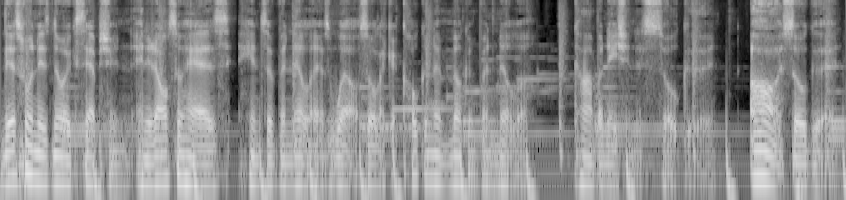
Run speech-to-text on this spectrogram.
this one is no exception. And it also has hints of vanilla as well. So, like a coconut milk and vanilla combination is so good. Oh, so good.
